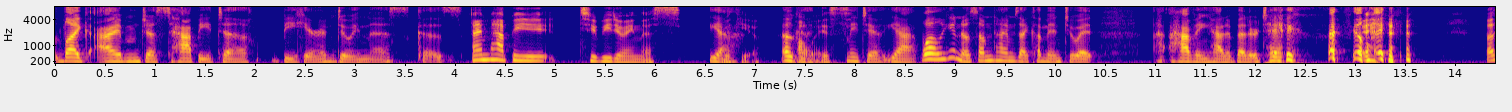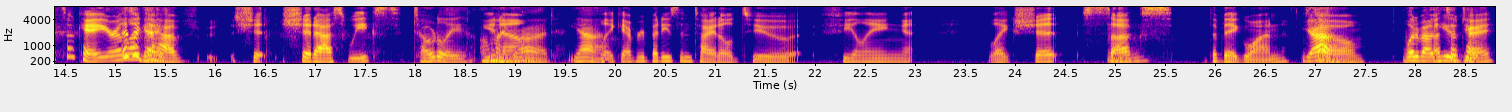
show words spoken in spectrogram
like I'm just happy to be here and doing this cuz I'm happy to be doing this yeah. with you. Okay. always. Me too. Yeah. Well, you know, sometimes I come into it having had a better day. I feel like That's okay. You're It's allowed to have shit shit ass weeks. totally. Oh You my know? god. Yeah. Like everybody's entitled to feeling like shit sucks. The big one. Mm-hmm. Yeah. So, what about you? Do okay.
